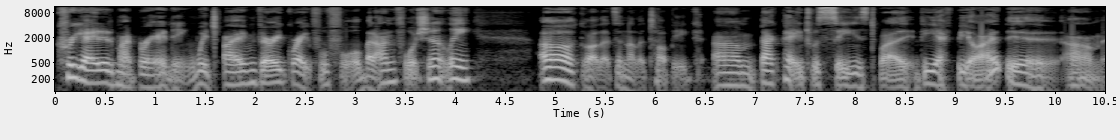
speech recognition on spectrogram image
created my branding, which I'm very grateful for. But unfortunately, oh god, that's another topic. Um, Backpage was seized by the FBI, the um,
